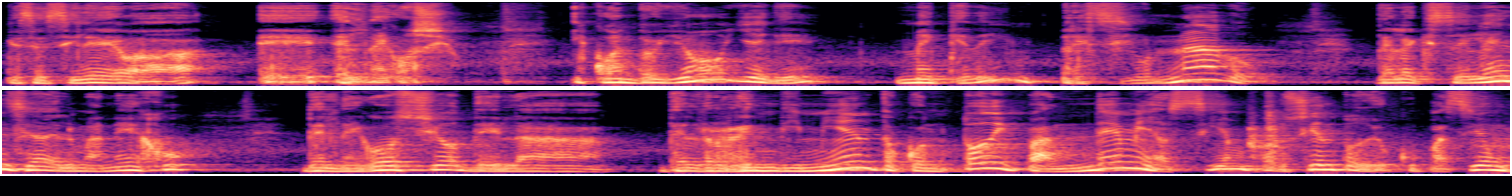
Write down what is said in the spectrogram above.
que Cecilia llevaba eh, el negocio. Y cuando yo llegué, me quedé impresionado de la excelencia del manejo del negocio, de la, del rendimiento, con todo y pandemia, 100% de ocupación.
